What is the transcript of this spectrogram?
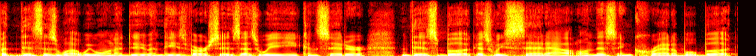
but this is what we want to do in these verses as we consider this book, as we set out on this incredible book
